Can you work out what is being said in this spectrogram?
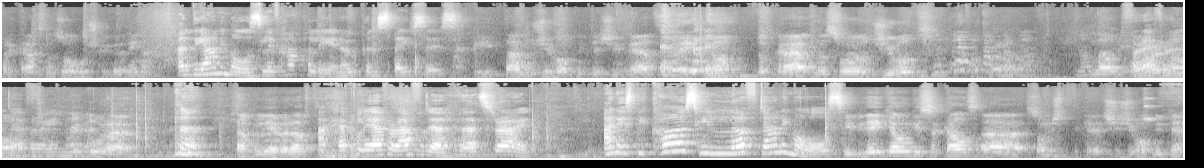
прекрасна зоолошка градина. And the animals live happily in open spaces. И таму животните живеат среќно до крајот на својот живот на Forever and отворено ever, amen. како рај. Happily ever after. And happily ever after, that's right. And it's because he loved animals. И бидејќи он ги сакал а, сонишните ке речи животните,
